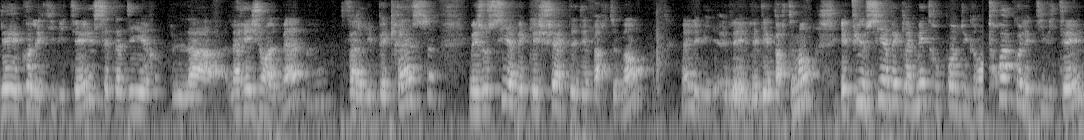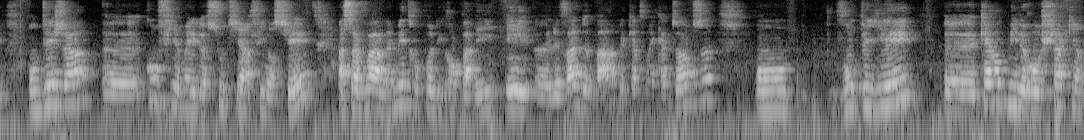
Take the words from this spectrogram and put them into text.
les collectivités, c'est-à-dire la, la région elle-même, Valérie Pécresse, mais aussi avec les chefs des départements, hein, les, départements, et puis aussi avec la métropole du Grand. Trois collectivités ont déjà euh, confirmé leur soutien financier, à savoir la métropole du Grand Paris et euh, le Val-de-Marne, le 94, vont payer 40 euh, 000 euros chacun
